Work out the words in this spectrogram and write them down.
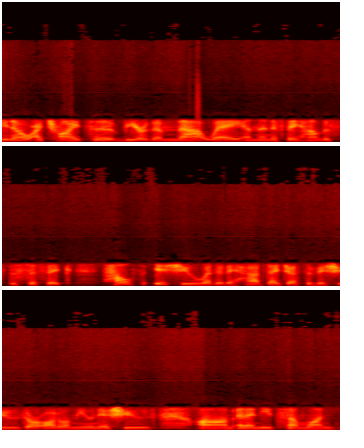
you know, I try to veer them that way, and then if they have a specific health issue, whether they have digestive issues or autoimmune issues, um, and I need someone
